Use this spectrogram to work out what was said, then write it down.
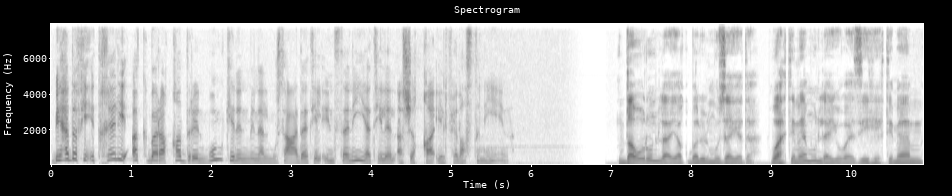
بهدف إدخال أكبر قدر ممكن من المساعدات الإنسانية للأشقاء الفلسطينيين. دور لا يقبل المزايدة واهتمام لا يوازيه اهتمام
